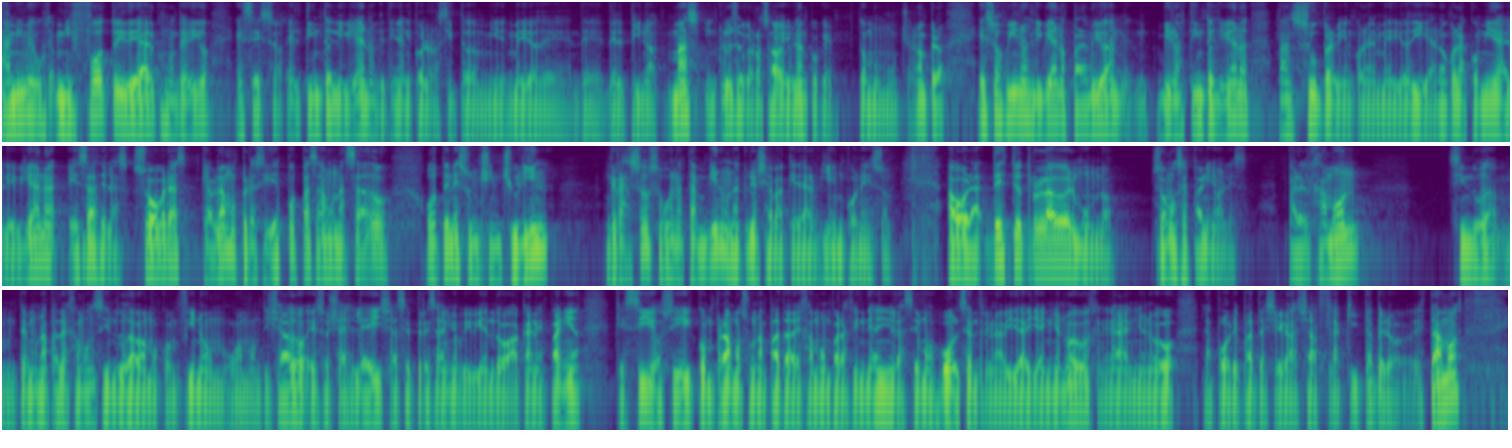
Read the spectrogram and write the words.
a mí me gusta, mi foto ideal, como te digo, es eso, el tinto liviano que tiene el colorcito medio de, del pinot. Más incluso que rosado y blanco, que tomo mucho, ¿no? Pero esos vinos livianos, para mí van, vinos tintos livianos, van súper bien con el mediodía, ¿no? Con la comida liviana, esas de las sobras que hablamos, pero si después pasás un asado o tenés un chinchulín, grasoso, bueno, también una criolla va a quedar bien con eso. Ahora, de este otro lado del mundo, somos españoles. Para el jamón, sin duda, mm, tenemos una pata de jamón, sin duda vamos con fino o amontillado, eso ya es ley, ya hace tres años viviendo acá en España, que sí o sí compramos una pata de jamón para fin de año y la hacemos bolsa entre Navidad y Año Nuevo, en general Año Nuevo la pobre pata llega ya flaquita, pero estamos,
